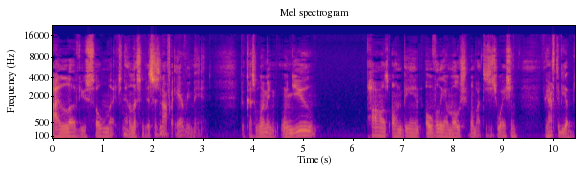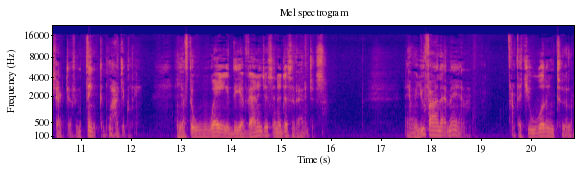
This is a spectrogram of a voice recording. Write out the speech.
I love you so much. Now, listen, this is not for every man. Because women, when you pause on being overly emotional about the situation, you have to be objective and think logically. And you have to weigh the advantages and the disadvantages. And when you find that man that you're willing to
